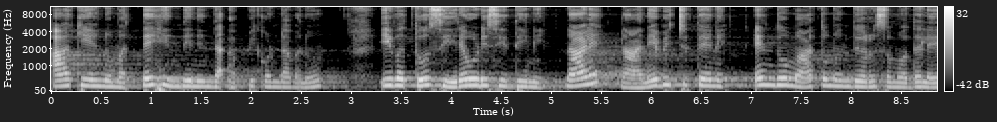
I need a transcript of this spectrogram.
ಆಕೆಯನ್ನು ಮತ್ತೆ ಹಿಂದಿನಿಂದ ಅಪ್ಪಿಕೊಂಡವನು. ಇವತ್ತು ಸೀರೆ ಉಡಿಸಿದ್ದೀನಿ. ನಾಳೆ ನಾನೇ ಬಿಚ್ಚುತ್ತೇನೆ ಎಂದು ಮಾತು ಮುಂದಿರಿಸೋ ಮೊದಲೇ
